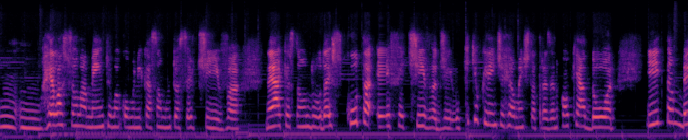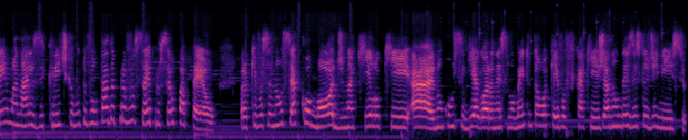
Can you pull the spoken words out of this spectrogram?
um, um relacionamento e uma comunicação muito assertiva, né, a questão do, da escuta efetiva de o que, que o cliente realmente está trazendo, qual que é a dor, e também uma análise crítica muito voltada para você, para o seu papel, para que você não se acomode naquilo que, ah, eu não consegui agora nesse momento, então ok, vou ficar aqui, já não desista de início,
